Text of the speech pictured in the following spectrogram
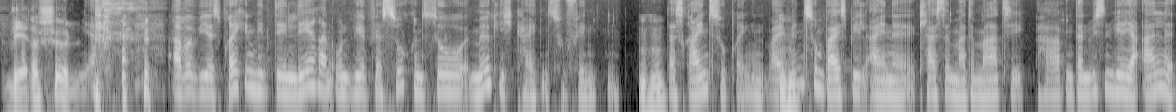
Wäre schön. Ja, aber wir sprechen mit den Lehrern und wir versuchen so Möglichkeiten zu finden, mhm. das reinzubringen. Weil mhm. wenn zum Beispiel eine Klasse Mathematik haben, dann wissen wir ja alle,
